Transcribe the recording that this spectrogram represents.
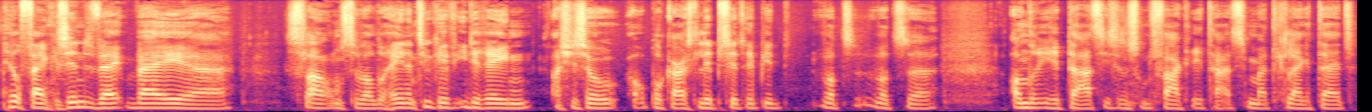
heel fijn gezin. Dus wij, wij slaan ons er wel doorheen. Natuurlijk heeft iedereen, als je zo op elkaars lip zit, heb je wat, wat andere irritaties en soms vaak irritaties. Maar tegelijkertijd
